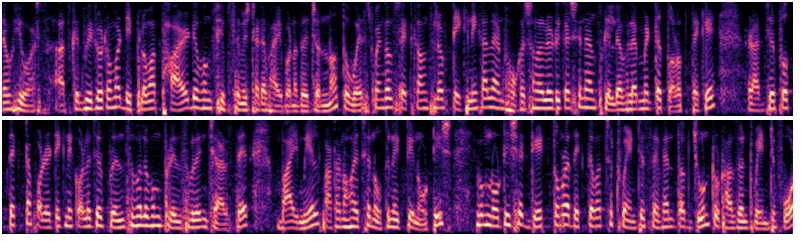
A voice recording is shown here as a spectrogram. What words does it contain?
হ্যালো ভিউয়ার্স আজকের ভিডিওটা আমার ডিপ্লোমা থার্ড এবং ফিফথ সেমিস্টারে ভাই বোনদের জন্য। তো West Bengal State Council of Technical and Vocational Education and Skill ডেভেলপমেন্টের তরফ থেকে রাজ্যের প্রত্যেকটা পলিটেকনিক কলেজের প্রিন্সিপাল এবং প্রিন্সিপাল ইনচার্জদের বাই মেল পাঠানো হয়েছে নতুন একটি নোটিশ এবং নোটিশের ডেট তোমরা দেখতে পাচ্ছ twenty seventh of June two thousand twenty four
